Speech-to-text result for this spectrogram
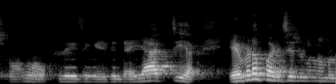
സ്ട്രോങ് ഓക്സിഡൈസിങ് ഏജന്റ് ആയി ആക്ട് ചെയ്യുക. എവിടെ പഠിച്ചിട്ടുണ്ട് നമ്മൾ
